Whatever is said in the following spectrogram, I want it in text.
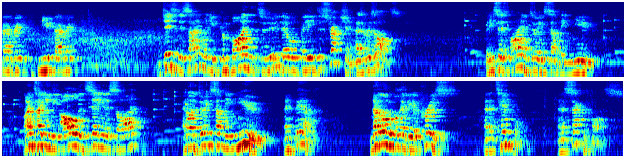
fabric, new fabric. Jesus is saying when you combine the two, there will be destruction as a result. But he says, I am doing something new. I'm taking the old and setting it aside, and I'm doing something new and better. No longer will there be a priest and a temple and a sacrifice.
